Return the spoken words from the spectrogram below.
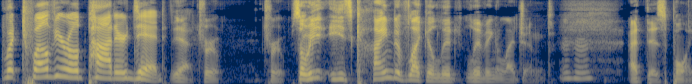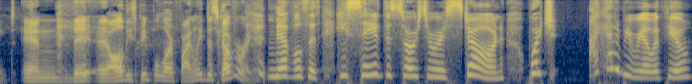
what twelve year old Potter did?" Yeah, true, true. So he he's kind of like a li- living legend Mm-hmm. at this point, and they all these people are finally discovering. Neville says he saved the Sorcerer's Stone, which I gotta be real with you.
